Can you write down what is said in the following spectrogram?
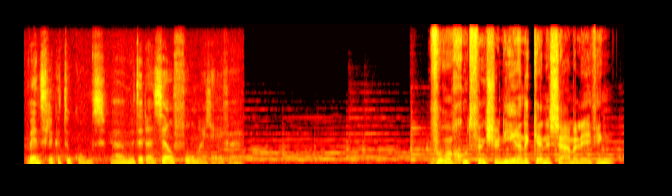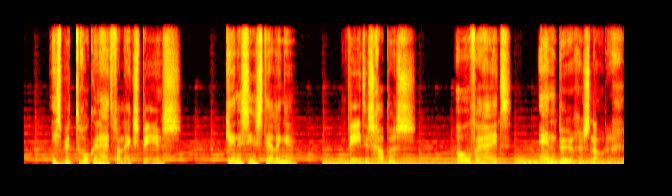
wenselijke toekomst. Maar we moeten daar zelf vorm aan geven. Voor een goed functionerende kennissamenleving is betrokkenheid van experts, kennisinstellingen, wetenschappers, overheid en burgers nodig.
